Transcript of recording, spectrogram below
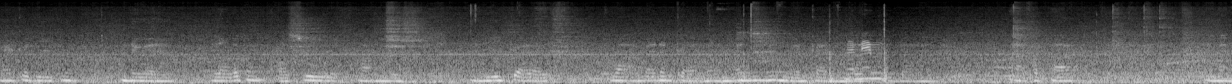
มันก็ดีขึ้นเหนื่อย เราก็ต้องต่อสู้ความเหนื่อยอันนี้ก็ว่าไม่ตั้งแต่มันไม่ไม่เหมือนกันมันไม่ได้อาสปามัน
